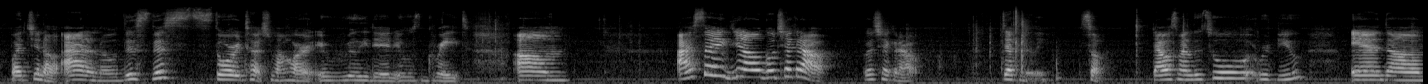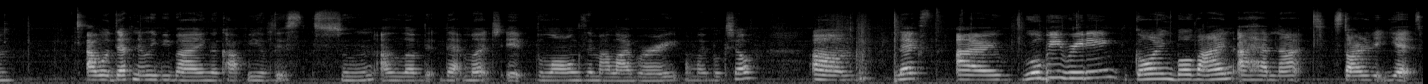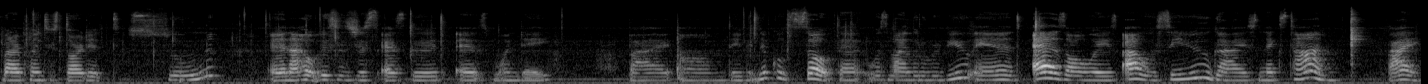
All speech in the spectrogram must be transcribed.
but you know i don't know. This this story touched my heart. It really did. It was great. Um i say you know go check it out. Go check it out. Definitely. So that was my little review and um, I will definitely be buying a copy of this soon. I loved it that much. It belongs in my library on my bookshelf. Um, next, I will be reading Going Bovine. I have not started it yet, but I plan to start it soon. And I hope this is just as good as One Day by um, David Nicholls. So that was my little review. And as always, I will see you guys next time. Bye.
